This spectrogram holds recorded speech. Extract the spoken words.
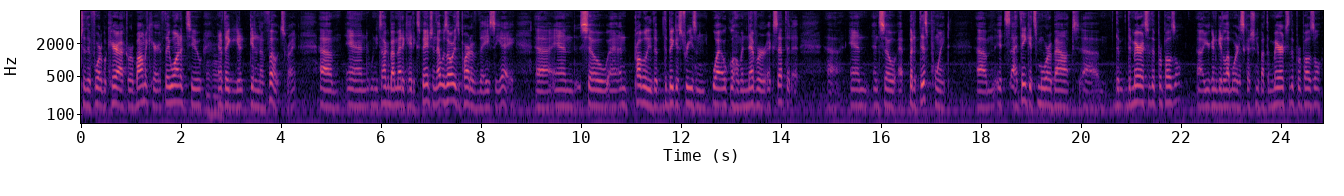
to the Affordable Care Act or Obamacare if they wanted to, mm-hmm. and if they could get, get enough votes, right? Um, and when you talk about Medicaid expansion, that was always a part of the ACA, uh, and so and probably the the biggest reason why Oklahoma never accepted it, uh, and and so uh, but at this point. Um, it's. I think it's more about um, the, the merits of the proposal. Uh, you're going to get a lot more discussion about the merits of the proposal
